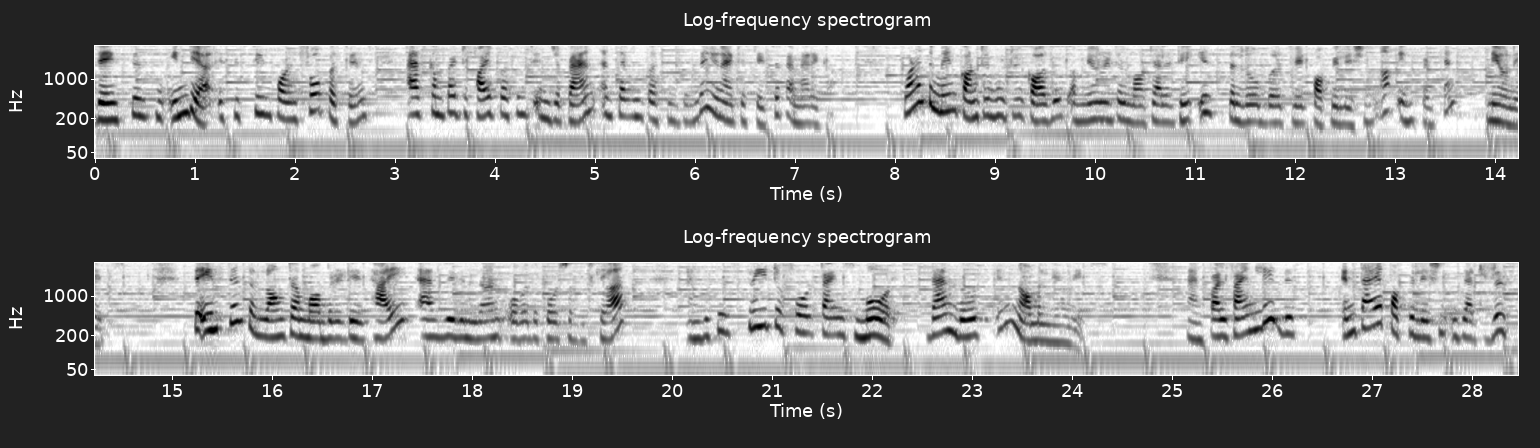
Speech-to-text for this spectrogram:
The incidence in India is 16.4 percent, as compared to 5 percent in Japan and 7 percent in the United States of America. One of the main contributory causes of neonatal mortality is the low birth weight population of infants and neonates. The incidence of long-term morbidity is high as we will learn over the course of this class and this is 3 to 4 times more than those in normal neonates. And while finally this entire population is at risk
